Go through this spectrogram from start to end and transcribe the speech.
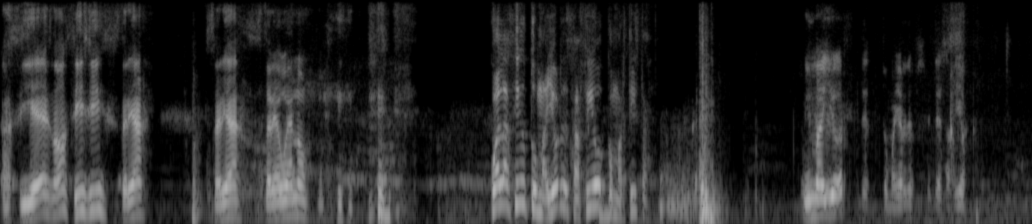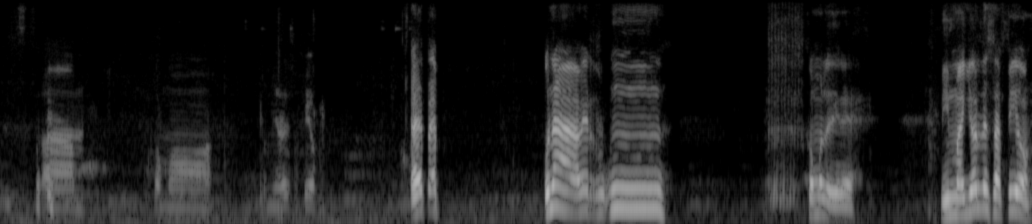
Así es, ¿no? Sí, sí, estaría, estaría, estaría bueno. ¿Cuál ha sido tu mayor desafío como artista? Mi mayor, de tu mayor des- desafío? Como tu mayor desafío. A ver, una, a ver, un, ¿cómo le diré? Mi mayor desafío.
